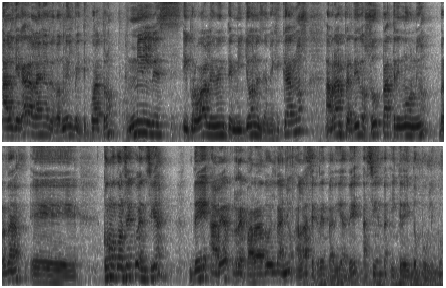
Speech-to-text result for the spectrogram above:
al llegar al año de 2024, miles y probablemente millones de mexicanos habrán perdido su patrimonio ¿verdad? Eh, como consecuencia de haber reparado el daño a la Secretaría de Hacienda y Crédito Público.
